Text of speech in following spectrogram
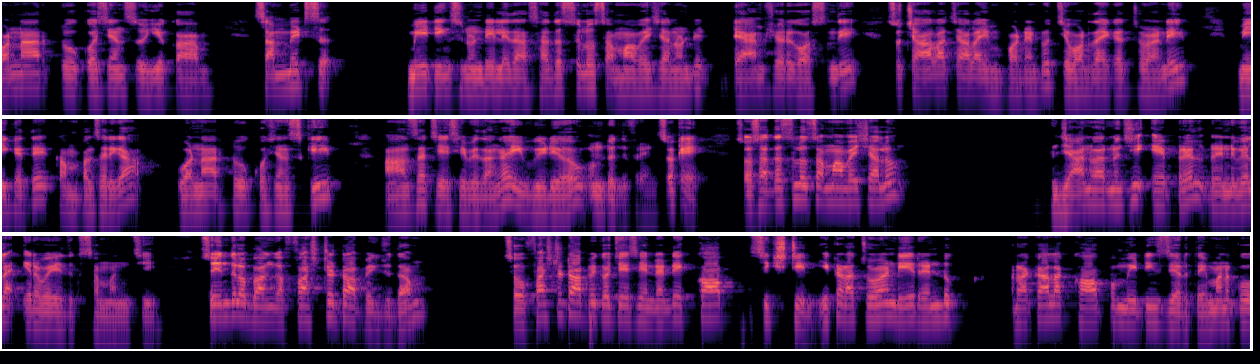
వన్ ఆర్ టూ క్వశ్చన్స్ ఈ యొక్క సమ్మిట్స్ మీటింగ్స్ నుండి లేదా సదస్సులు సమావేశాల నుండి డ్యామ్ షూర్గా వస్తుంది. సో చాలా చాలా ఇంపార్టెంట్. చివరి దగ్గర చూడండి. మీకైతే కంపల్సరీగా వన్ ఆర్ టూ క్వశ్చన్స్కి ఆన్సర్ చేసే విధంగా ఈ వీడియో ఉంటుంది ఫ్రెండ్స్. ఓకే. సో సదస్సులు సమావేశాలు జనవరి నుంచి ఏప్రిల్ రెండు వేల ఇరవై ఐదుకు సంబంధించి. సో ఇందులో భాగంగా ఫస్ట్ టాపిక్ చూద్దాం. సో ఫస్ట్ టాపిక్ వచ్చేసి ఏంటంటే కాప్ సిక్స్టీన్. ఇక్కడ చూడండి రెండు రకాల కాప్ మీటింగ్స్ జరుగుతాయి. మనకు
